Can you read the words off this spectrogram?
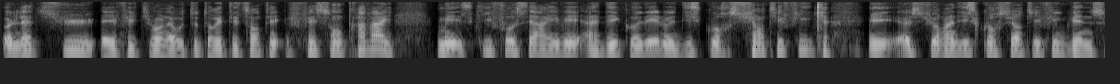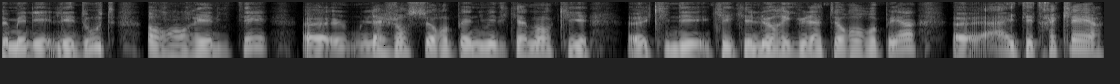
Là-dessus, effectivement, la Haute Autorité de Santé fait son travail. Mais ce qu'il faut, c'est arriver à décoder le discours scientifique. Et sur un discours scientifique viennent se mêler les doutes. Or, en réalité, l'Agence européenne du médicament, qui est, euh, qui, est, qui est le régulateur européen, euh, a été très clair.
